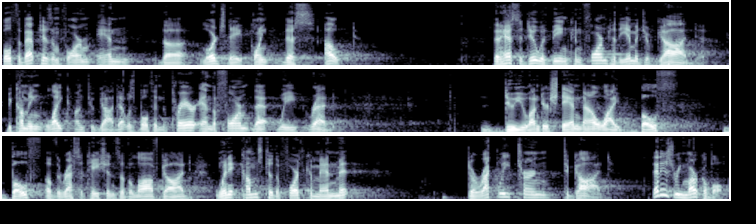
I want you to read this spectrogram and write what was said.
both the baptism form and the Lord's Day point this out. That it has to do with being conformed to the image of God, becoming like unto God. That was both in the prayer and the form that we read. Do you understand now why both both of the recitations of the law of God when it comes to the fourth commandment directly turn to God? That is remarkable.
